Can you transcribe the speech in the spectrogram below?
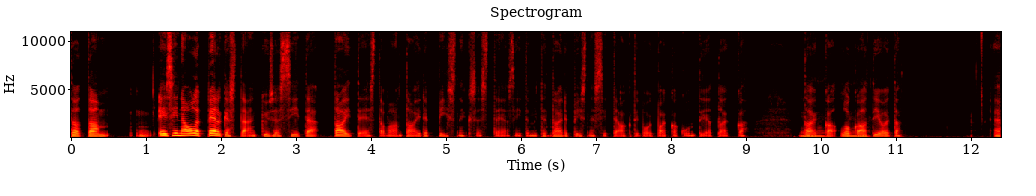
Tota, ei siinä ole pelkästään kyse siitä taiteesta, vaan taidebisneksestä ja siitä, miten taidebisnes sitten aktivoi paikkakuntia tai taikka mm, lokaatioita. Mm.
